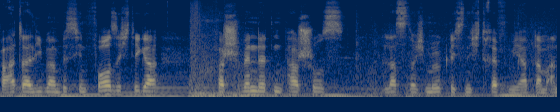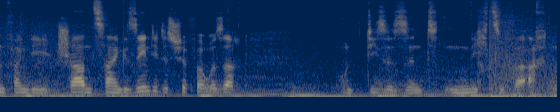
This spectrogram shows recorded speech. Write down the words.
Vater lieber ein bisschen vorsichtiger, verschwendet ein paar Schuss, lasst euch möglichst nicht treffen. Ihr habt am Anfang die Schadenzahlen gesehen, die das Schiff verursacht. Und diese sind nicht zu verachten.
